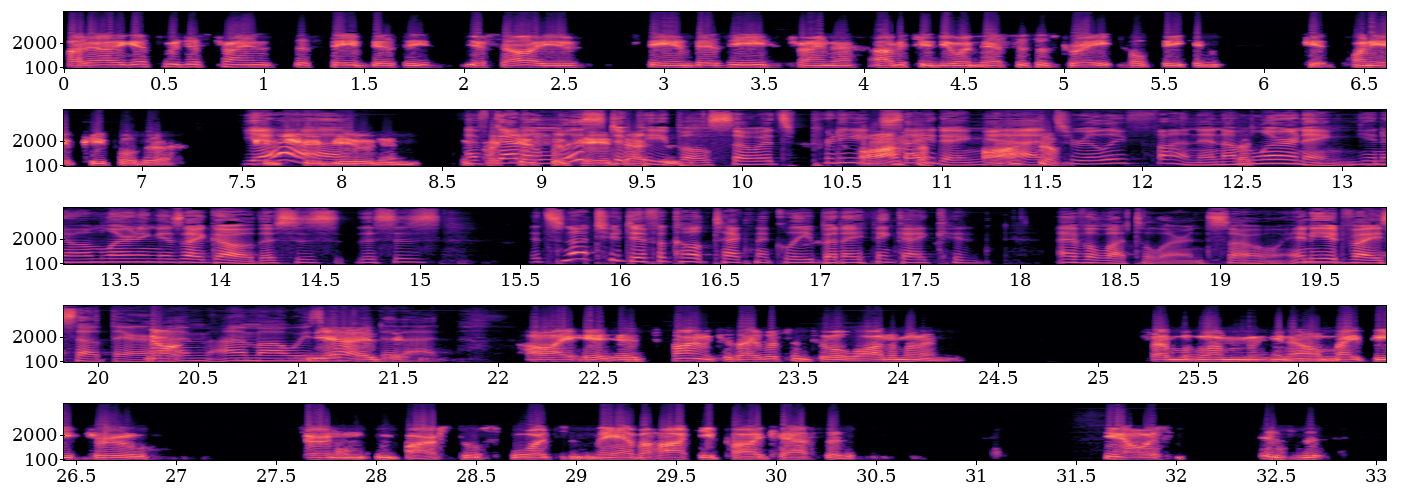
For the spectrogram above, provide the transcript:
but i guess we're just trying to stay busy yourself are you staying busy trying to obviously doing this this is great hopefully you can get plenty of people to yeah, contribute and I've got a list of people, so it's pretty Awesome, exciting. Yeah, it's really fun, and I'm learning. You know, I'm learning as I go. This is this is it's not too difficult technically, but I think I could. I have a lot to learn. So, any advice out there? No, I'm I'm always yeah, open to it- that. oh i it's fun because i listen to a lot of them and some of them you know might be through certain barstool sports and they have a hockey podcast that you know is is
